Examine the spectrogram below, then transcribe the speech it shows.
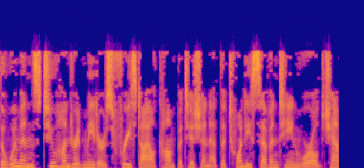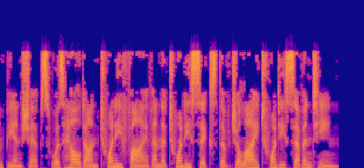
The women's 200 meters freestyle competition at the 2017 World Championships was held on 25 and the 26th of July 2017.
